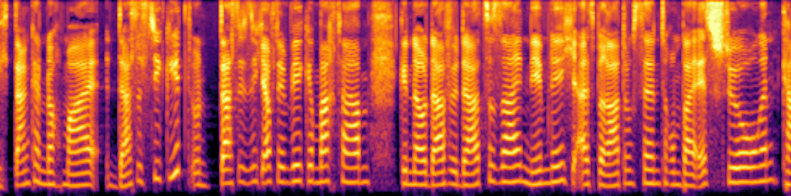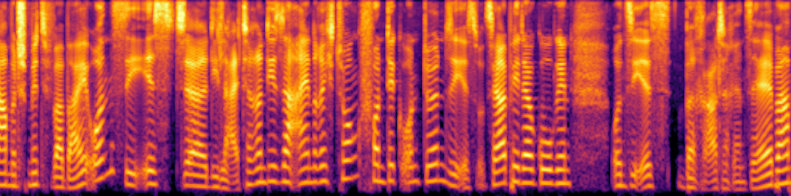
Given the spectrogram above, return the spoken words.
Ich danke nochmal, dass es sie gibt und dass Sie sich auf den Weg gemacht haben, genau dafür da zu sein, nämlich als Beratungszentrum bei Essstörungen. Carmen Schmidt war bei uns. Sie ist äh, die Leiterin dieser Einrichtung von Dick und Dünn. Sie ist Sozialpädagogin und sie ist Beraterin selber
